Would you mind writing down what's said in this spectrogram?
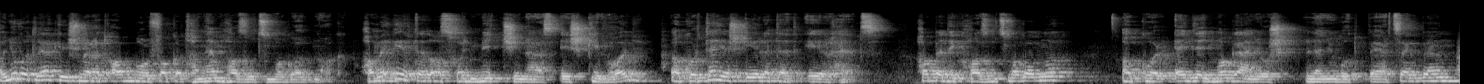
A nyugodt lelkiismeret abból fakad, ha nem hazudsz magadnak. Ha megérted azt, hogy mit csinálsz és ki vagy, akkor teljes életet élhetsz. Ha pedig hazudsz magadnak, akkor egy-egy magányos, lenyugodt percekben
